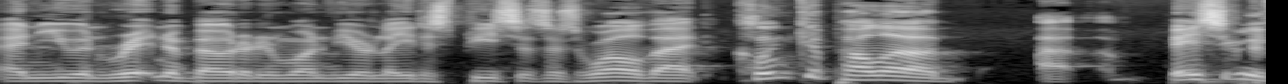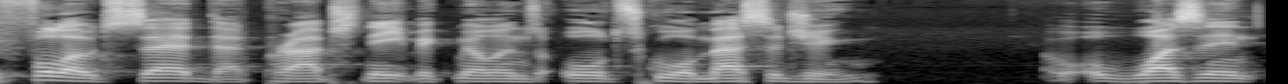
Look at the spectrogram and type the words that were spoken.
and you had written about it in one of your latest pieces as well. That Clint Capela uh, basically full out said that perhaps Nate McMillan's old school messaging wasn't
